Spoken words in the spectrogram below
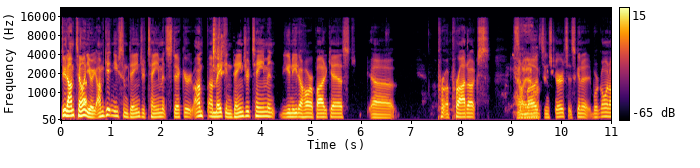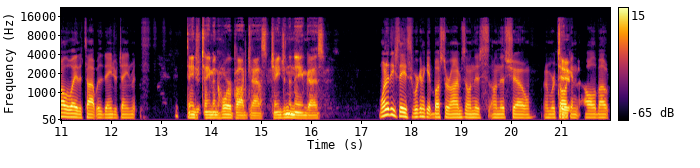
Dude, I'm telling you, I'm getting you some Danger Dangertainment sticker. I'm I'm making Dangertainment. You need a horror podcast. Uh, pr- products, some yeah. mugs and shirts. It's gonna. We're going all the way to the top with Dangertainment. Dangertainment Horror Podcast. Changing the name, guys. One of these days, we're gonna get Busta Rhymes on this on this show, and we're Dude. talking all about.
